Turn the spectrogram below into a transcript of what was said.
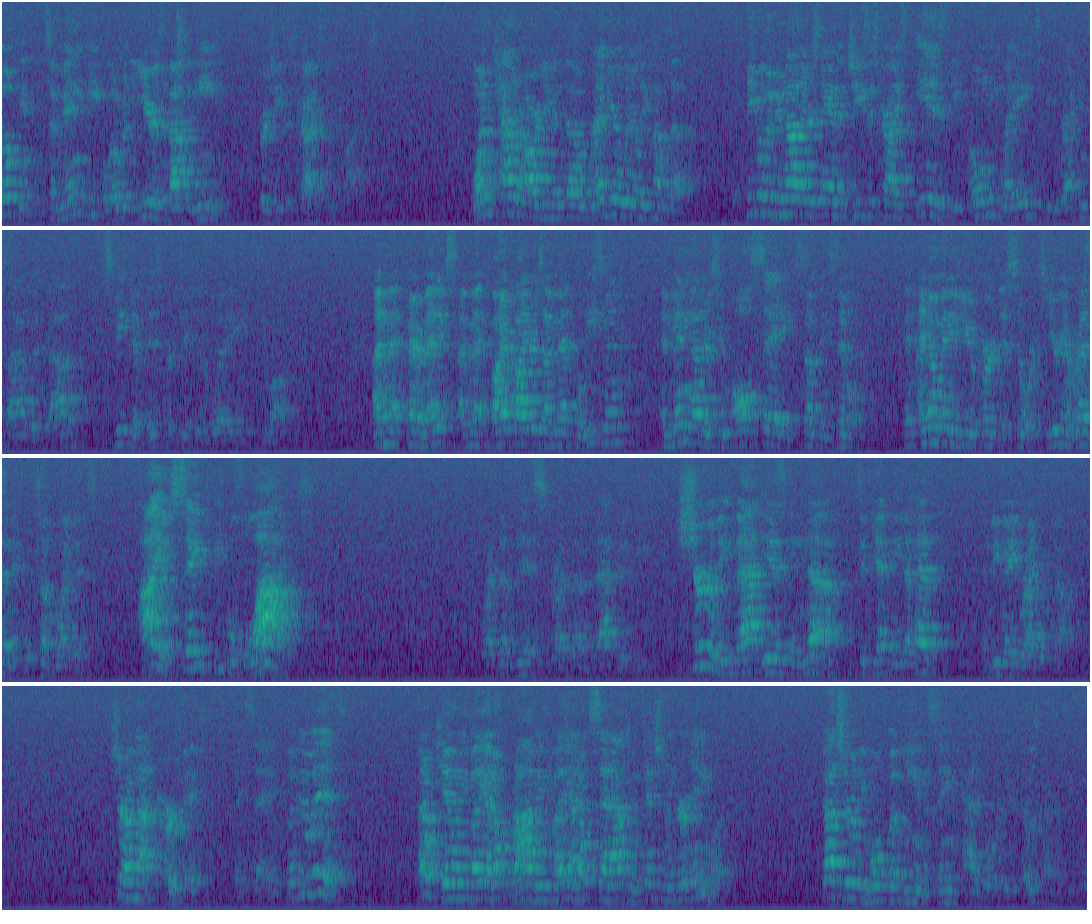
spoken to many people over the years about the need for Jesus Christ in their lives. One counter argument, though, regularly comes up. People who do not understand that Jesus Christ is the only way to be reconciled with God speak of this particular way too often. I've met paramedics, I've met firefighters, I've met policemen, and many others who all say something similar. And I know many of you have heard this story, so you're going to resonate with something like this. I have saved people's lives. Or I've done this, or I've done that good deed. Surely that is enough to get me to heaven and be made right with God. Sure, I'm not perfect, they say, but who is? I don't kill anybody, I don't rob anybody, I don't set out to intentionally hurt anyone. God surely won't put me in the same category as those kinds of people.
